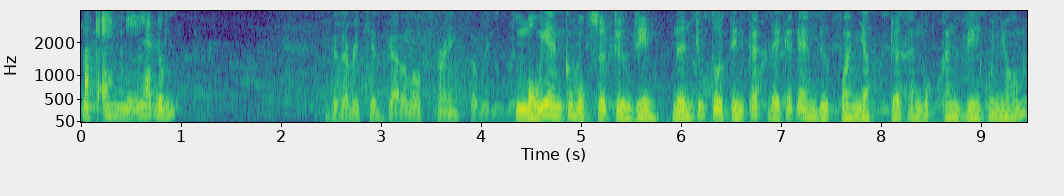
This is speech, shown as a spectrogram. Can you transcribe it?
mà các em nghĩ là đúng. Mỗi em có một sở trường riêng nên chúng tôi tìm cách để các em được hòa nhập trở thành một thành viên của nhóm.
